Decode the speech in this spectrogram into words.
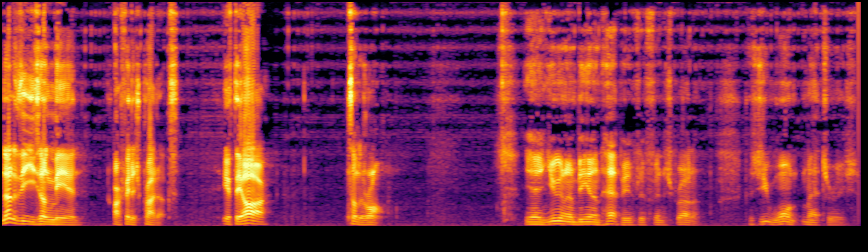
none of these young men are finished products. If they are, something's wrong. Yeah, you're gonna be unhappy if they're finished product because you want maturation.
